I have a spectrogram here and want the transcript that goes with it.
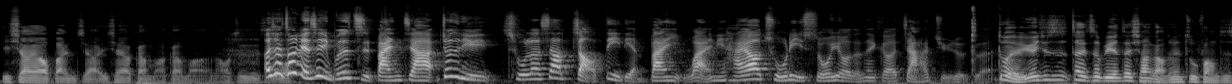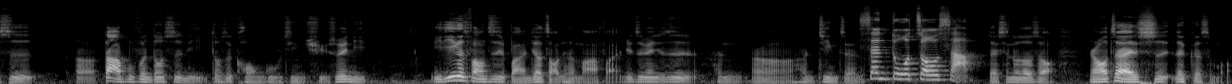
一下要搬家，一下要干嘛干嘛，然后就是。而且重点是你不是只搬家，就是你除了是要找地点搬以外，你还要处理所有的那个家具，对不对？对，因为就是在这边，在香港这边租房子是呃，大部分都是你都是空屋进去，所以你。你第一个房子本来就要找就很麻烦，因为这边就是很呃很竞争，生多粥少。对，生多粥少。然后再来是那个什么，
